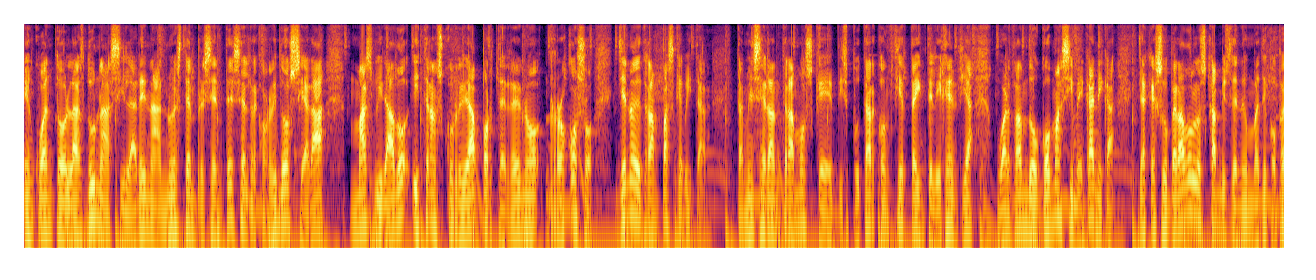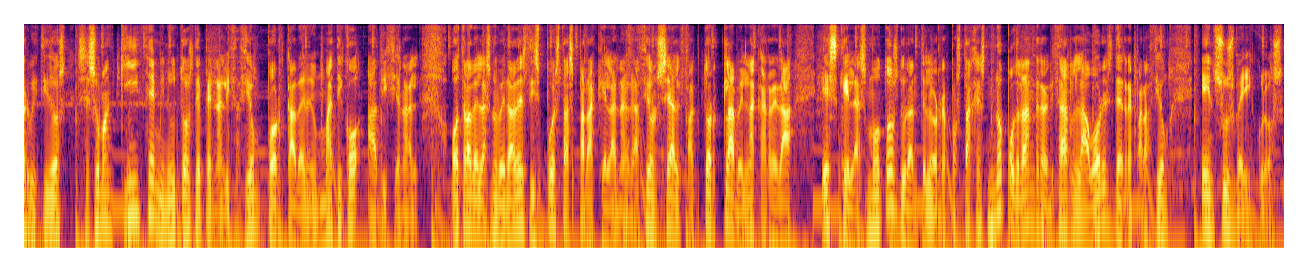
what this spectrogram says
En cuanto las dunas y la arena no estén presentes, el recorrido se hará más virado y transcurrirá por terreno rocoso, lleno de trampas que evitar. También serán tramos que disputar con cierta inteligencia, guardando gomas y mecánica, ya que superado los cambios de neumático permitidos, se suman 15 minutos de penalización por cada neumático adicional. Otra de las novedades dispuestas para que la navegación sea el factor clave en la carrera es que las motos durante los repostajes no podrán realizar labores de reparación en sus vehículos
